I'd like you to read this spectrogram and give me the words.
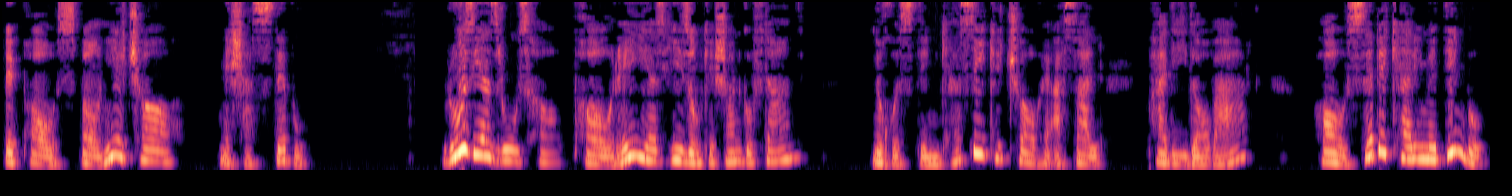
به پاسبانی چاه نشسته بود. روزی از روزها پاره ای از هیزم کشان گفتند نخستین کسی که چاه اصل پدید آورد حاسب کریم دین بود.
